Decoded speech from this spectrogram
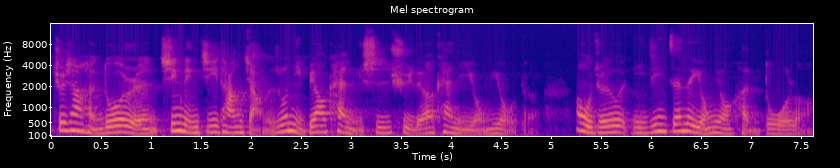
就像很多人心灵鸡汤讲的，说你不要看你失去的，要看你拥有的。那我觉得已经真的拥有很多了。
